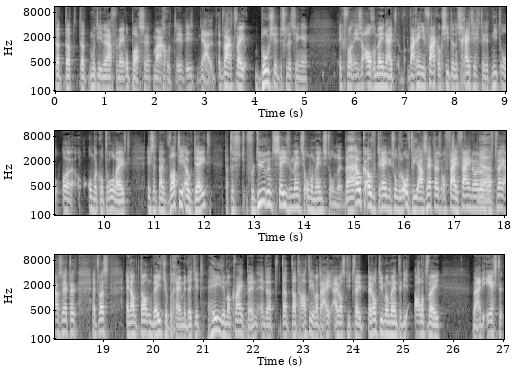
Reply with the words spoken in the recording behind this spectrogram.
dat, dat, dat moet hij inderdaad voor mee oppassen. Maar goed, het, is- ja, het- waren twee bullshit beslissingen. Ik vond in zijn algemeenheid, waarin je vaak ook ziet dat een scheidsrechter het niet onder controle heeft, is dat bij wat hij ook deed, dat er voortdurend zeven mensen om hem heen stonden. Bij Ja. elke overtreding stonden er of drie AZ'ers, of vijf Feyenoorders, Ja. of twee AZ'ers. Het was, en dan, dan weet je op een gegeven moment dat je het helemaal kwijt bent. En dat, dat, dat had hij, want hij, hij was die twee penalty momenten die alle twee... Nou, die eerste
